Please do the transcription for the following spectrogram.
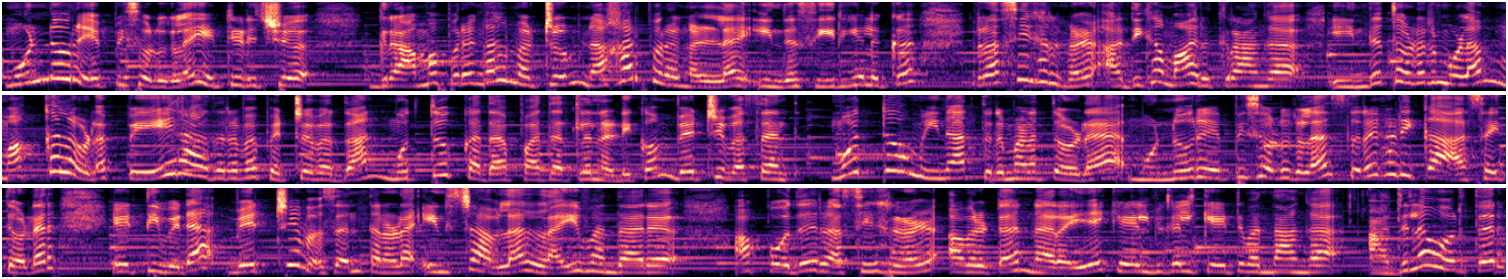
முன்னூறு எபிசோடுகளை எட்டிடுச்சு. கிராமப்புறங்கள் மற்றும் நகர்ப்புறங்கள்ல இந்த சீரியலுக்கு ரசிகர்கள் அதிகமா இருக்கிறாங்க. இந்த தொடர் மூலம் மக்களோட பேராதரவை பெற்றவர் தான் முத்து கதாபாத்திரத்தில் நடிக்கும் வெற்றி வசந்த். முத்து மீனா திருமணத்தோட முன்னூறு எபிசோடுகளை சிறகடிக்க ஆசை தொடர் எட்டிவிட வெற்றி வசந்த் தன்னோட இன்ஸ்டாவில் லைவ் வந்தாரு. அப்போது ரசிகர்கள் அவர்கிட்ட நிறைய கேள்விகள் கேட்டு வந்தாங்க. அதுல ஒருத்தர்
